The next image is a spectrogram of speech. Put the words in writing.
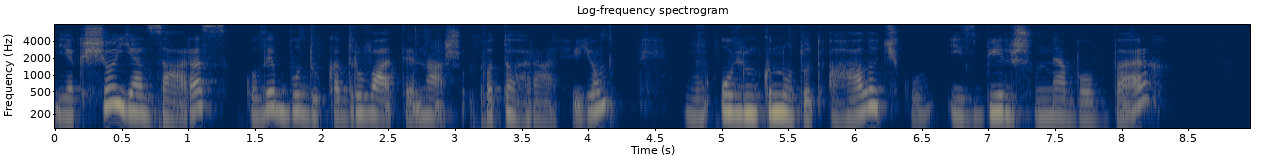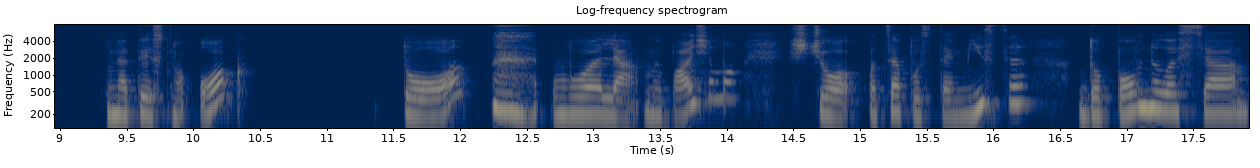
якщо я зараз, коли буду кадрувати нашу фотографію, увімкну тут галочку і збільшу небо вверх, натисну ОК, то вуаля, ми бачимо, що оце пусте місце доповнилося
